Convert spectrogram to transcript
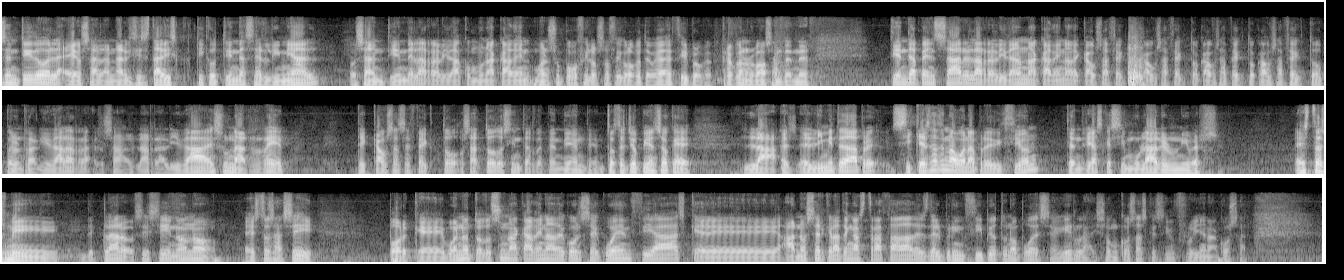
sentido, el, eh, o sea, el análisis estadístico tiende a ser lineal, o sea, entiende la realidad como una cadena. Bueno, es un poco filosófico lo que te voy a decir, pero creo que nos vamos a entender. Tiende a pensar en la realidad en una cadena de causa-efecto, causa-efecto, causa-efecto, causa-efecto, pero en realidad la, o sea, la realidad es una red de causas-efecto, o sea, todo es interdependiente. Entonces yo pienso que la, el límite de la... si quieres hacer una buena predicción, tendrías que simular el universo. Esto es mi... claro, sí, sí, no, no, esto es así. Porque, bueno, todo es una cadena de consecuencias que, a no ser que la tengas trazada desde el principio, tú no puedes seguirla y son cosas que se influyen a cosas.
